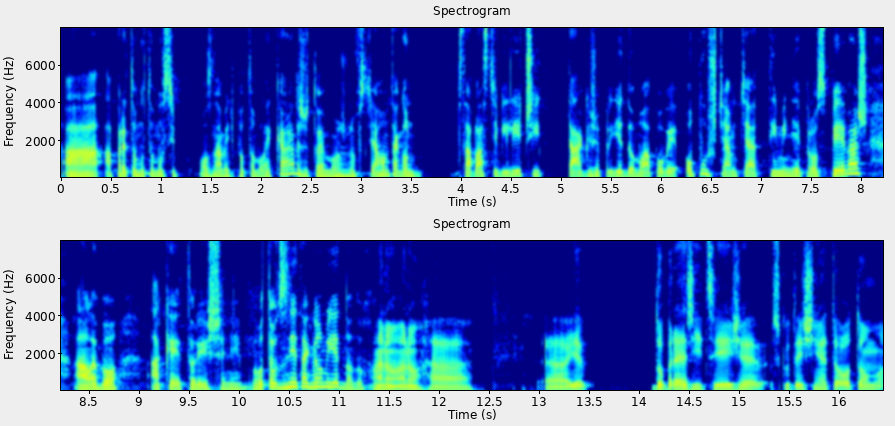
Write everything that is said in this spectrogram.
a, a preto mu to musí oznámiť potom lekár, že to je možno vzťahom, tak on sa vlastne vylieči tak, že príde domov a povie, opúšťam ťa, ty mi neprospievaš, alebo aké je to riešenie? Lebo to znie tak veľmi jednoducho. Ano, ano. Je dobré říci, že skutečně je to o tom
